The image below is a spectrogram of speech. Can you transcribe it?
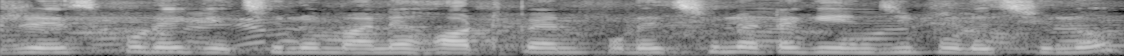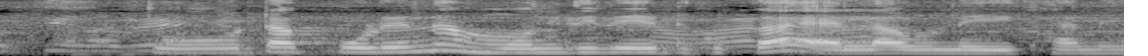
ড্রেস পরে গেছিল মানে হট প্যান্ট পরেছিল একটা গেঞ্জি পরেছিল। তো ওটা পরে না মন্দিরে ঢোকা অ্যালাউ নেই এখানে।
